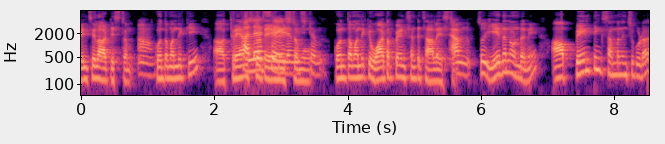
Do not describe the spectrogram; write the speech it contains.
పెన్సిల్ ఆర్ట్ ఇష్టం కొంతమందికి క్రేయాన్స్ ఇష్టము ఇష్టం. కొంతమందికి వాటర్ పెయింట్స్ అంటే చాలా ఇష్టం. సో ఏదైనా ఉండని ఆ పెయింటింగ్ సంబంధించి కూడా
